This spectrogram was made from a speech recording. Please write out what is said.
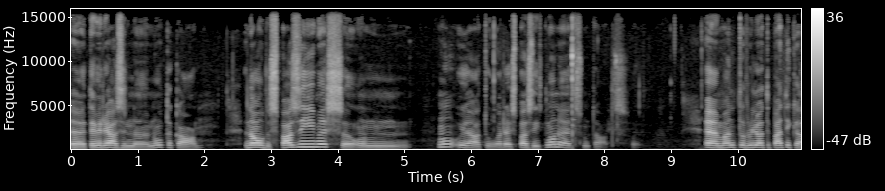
Tev ir jāzina nu, kā, naudas pazīmes, un nu, jā, tu varēsi pazīt monētas un tādas. Man tur ļoti patika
